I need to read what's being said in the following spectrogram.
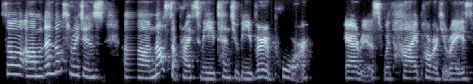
So, um, and those regions, uh, not surprisingly, tend to be very poor areas with high poverty rates,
